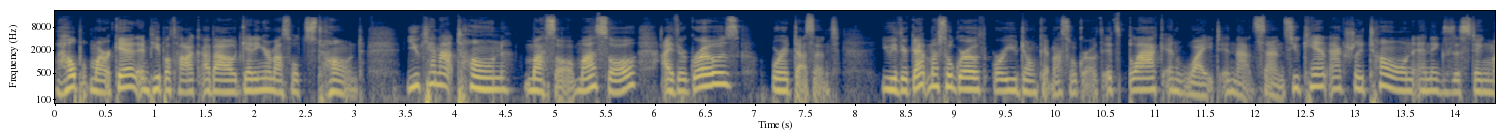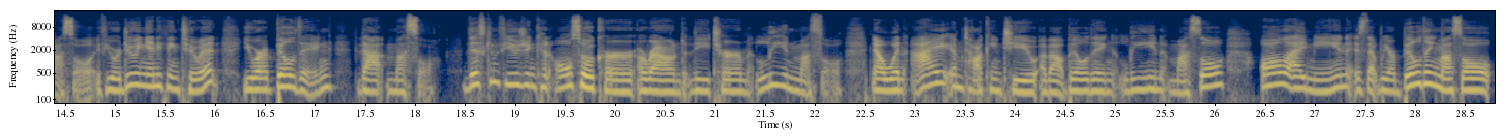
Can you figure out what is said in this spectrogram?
help market, and people talk about getting your muscles toned. You cannot tone muscle. Muscle either grows or it doesn't. You either get muscle growth or you don't get muscle growth. It's black and white in that sense. You can't actually tone an existing muscle. If you are doing anything to it, you are building that muscle. This confusion can also occur around the term lean muscle. Now, when I am talking to you about building lean muscle, all I mean is that we are building muscle,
